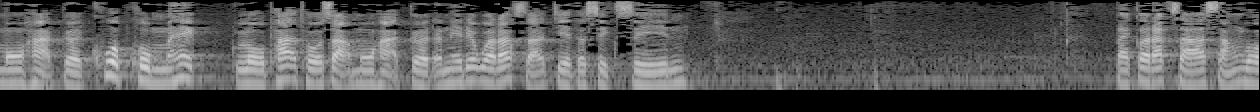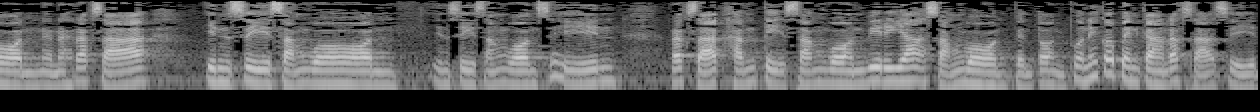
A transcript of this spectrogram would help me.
โมหะเกิดควบคุมไม่ให้โลภะโทสะโมหะเกิด อันนี้เรียกว่ารักษาเจตสิกศีลไปก็รักษาสังวรเนี่ยนะรักษาอินทรีย์สังวร อินทรีย์สังวรศีล รักษาขันติสังวร วิริยะสังวรเป็นต้น พวกนี้ก็เป็นการรักษาศีล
